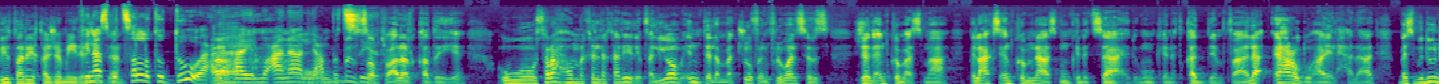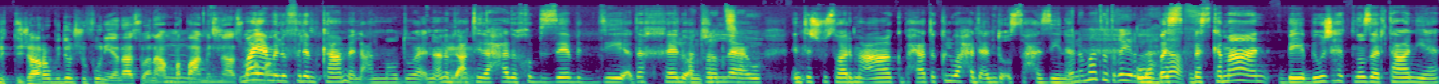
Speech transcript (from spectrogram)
بطريقة جميلة في ناس جدا. بتسلط الضوء على آه. هاي المعاناة اللي عم بتصير. بالضبط وعلى القضية. وصراحة هم قله قليله فاليوم انت لما تشوف influencers جد عندكم أسماء؟ بالعكس عندكم ناس ممكن تساعد وممكن تقدم. فلا اعرضوا هاي الحالات بس بدون التجارة وبدون شوفوني يا ناس وأنا عم بطعم الناس ما يعملوا. فيلم كامل عن الموضوع إنه أنا بدي اعطي لحدا خبزة بدي أدخل وأطلع. وأنت شو صار معك؟ بحياتك كل واحد عنده قصة حزينة. إنه ما تتغير وبس الأهداف. بس كمان بوجهة نظر تانية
